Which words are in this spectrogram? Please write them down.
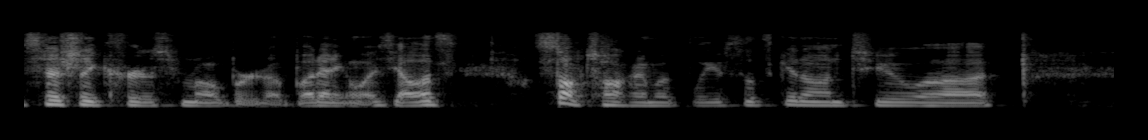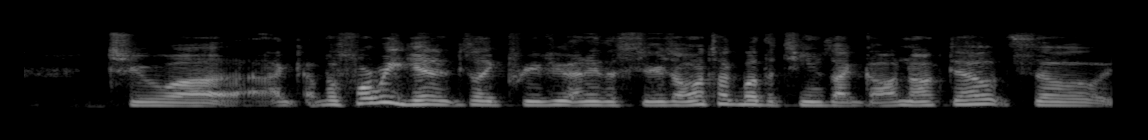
especially Curtis from Alberta. But anyways, yeah, let's stop talking about the Leafs. Let's get on to uh to uh I- before we get into like preview any of the series. I want to talk about the teams that got knocked out. So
